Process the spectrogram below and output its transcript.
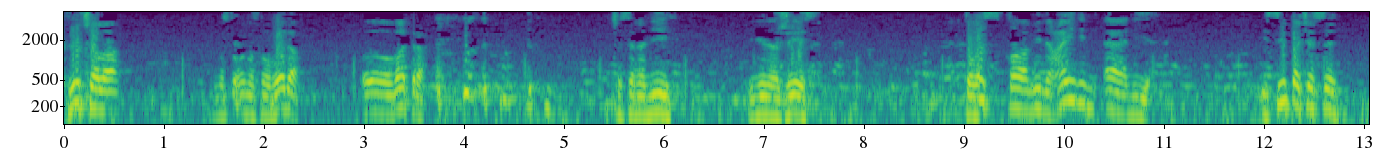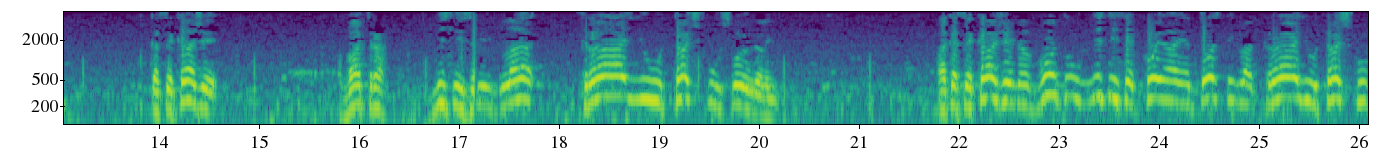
Ključala odnosno, odnosno voda o, vatra će se na njih i njena žest to vasqa min ajnin anija i sipa će se kad se kaže vatra misli se gla, krajnju tačku u svojoj religiji. a kad se kaže na vodu misli se koja je dostigla krajnju tačku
